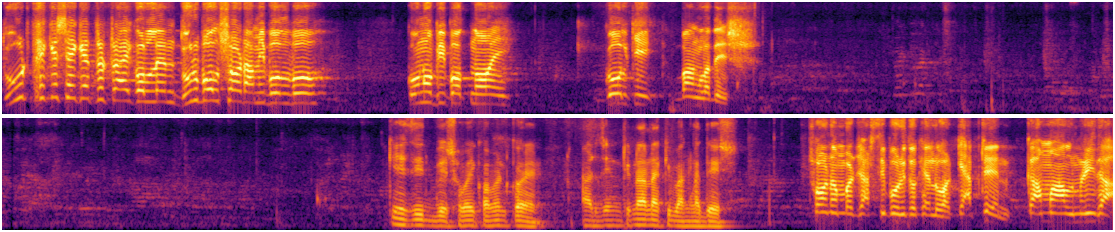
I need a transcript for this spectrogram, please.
দূর থেকে সেক্ষেত্রে ট্রাই করলেন, দুর্বল শট আমি বলব। কোনো বিপদ নয়। গোল কিক বাংলাদেশ। কে জিতবে সবাই কমেন্ট করেন। আর্জেন্টিনা নাকি বাংলাদেশ? ছয় নম্বর জার্সি পরিহিত খেলোয়াড় ক্যাপ্টেন কামাল মৃধা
